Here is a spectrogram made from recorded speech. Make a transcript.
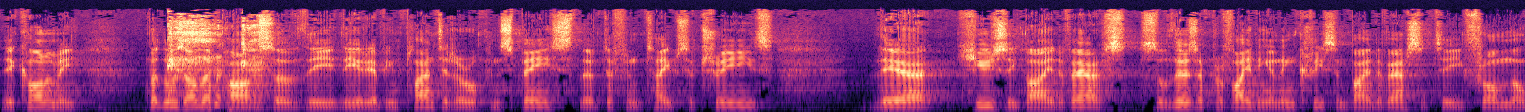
the economy. But those other parts of the, the area being planted are open space, there are different types of trees, they're hugely biodiverse. So those are providing an increase in biodiversity from the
